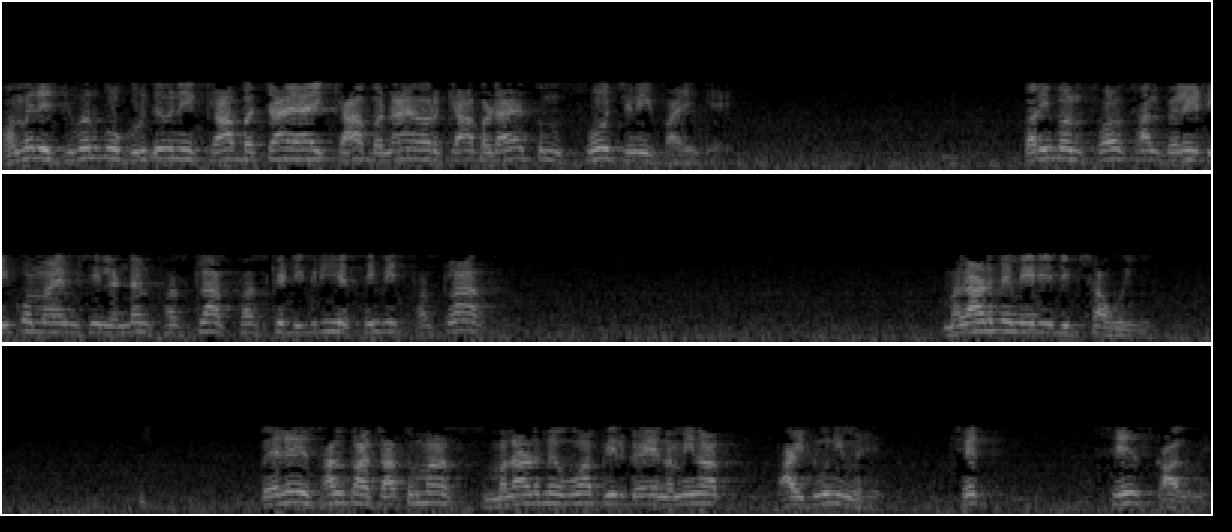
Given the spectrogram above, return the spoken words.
हमारे जीवन को गुरुदेव ने क्या बचाया है, क्या बनाया और क्या बढ़ाया तुम सोच नहीं पाएँगे। करीबन सौ साल पहले डिकोमा MC London first class first की डिग्री है सीवित फ़र्स्ट क्लास मलाड में मेरी दीक्षा हुई। पहले साल का चातुर्मास मलाड में हुआ, फिर गए नमीनाथ आईदूनी में, क्षेत्र शेष काल में।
